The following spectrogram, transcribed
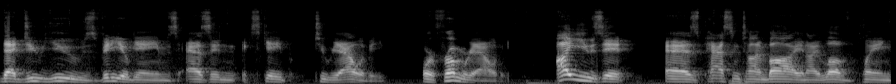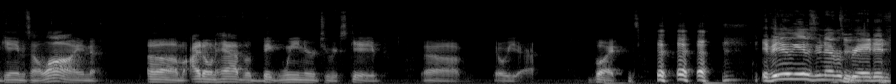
that do use video games as an escape to reality or from reality. I use it as passing time by, and I love playing games online. Um, I don't have a big wiener to escape. Um, oh yeah, but if video games were never Dude. created,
